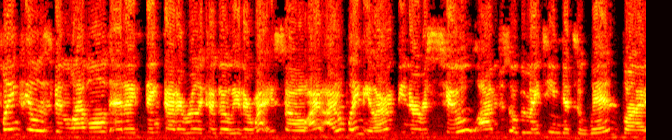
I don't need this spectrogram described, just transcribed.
playing field has been leveled, and I think that it really could go either way. So I, I don't blame you. I would be nervous too. I'm just hoping my team gets a win, but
